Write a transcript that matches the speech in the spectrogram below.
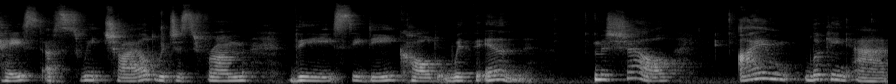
Taste of Sweet Child, which is from the CD called Within. Michelle, I am looking at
